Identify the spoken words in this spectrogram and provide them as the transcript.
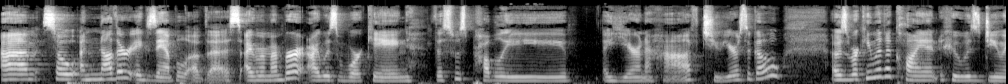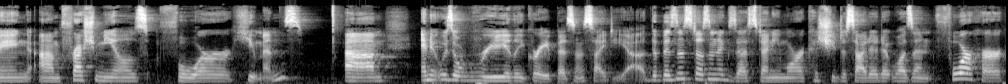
Um, so, another example of this, I remember I was working, this was probably a year and a half, two years ago. I was working with a client who was doing um, fresh meals for humans. Um, and it was a really great business idea. The business doesn't exist anymore because she decided it wasn't for her.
